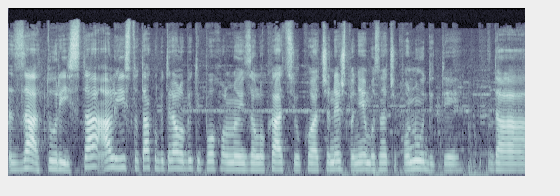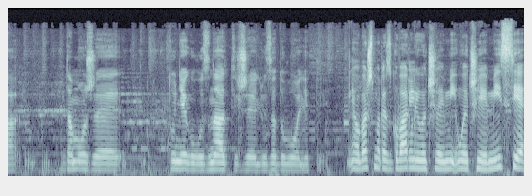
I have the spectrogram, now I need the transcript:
za turista, ali isto tako bi trebalo biti pohvalno i za lokaciju koja će nešto njemu znači ponuditi da, da može tu njegovu znati želju zadovoljiti. Evo, baš smo razgovarali uoči emisije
